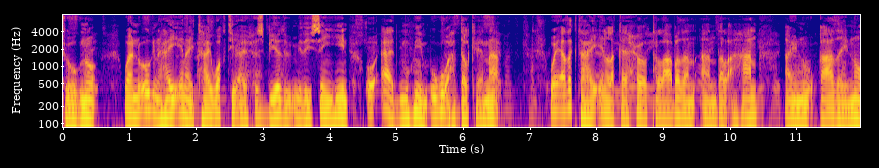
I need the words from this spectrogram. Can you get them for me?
joogno. Waannu ognahay inay tahay wakhti ay xisbiyadu midaysan yihiin oo aad muhiim ugu ah dalkeenna way adag tahay in la qeexo tallaabadan aan dal ahaan aynu qaadayno.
